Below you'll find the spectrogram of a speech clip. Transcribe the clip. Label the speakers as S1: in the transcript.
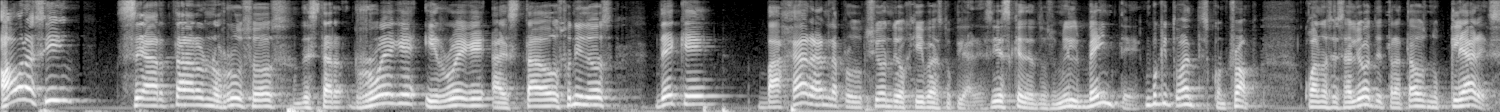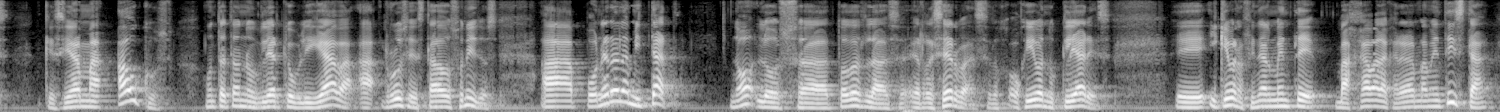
S1: Ahora sí, se hartaron los rusos de estar ruegue y ruegue a Estados Unidos de que bajaran la producción de ojivas nucleares. Y es que de 2020, un poquito antes con Trump, cuando se salió de tratados nucleares que se llama AUKUS, un tratado nuclear que obligaba a Rusia y Estados Unidos a poner a la mitad ¿no? Ah, todas las eh, reservas, ojivas nucleares, eh, y que bueno, finalmente bajaba la carrera armamentista.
